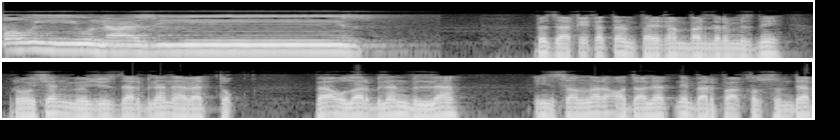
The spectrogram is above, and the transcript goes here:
قوي عزيز. Biz haqiqatan payg'ambarlarimizni ro'shan mo'jizlar bilan avatdiq va ular bilan billa insonlar adolatni barpo qilsin deb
